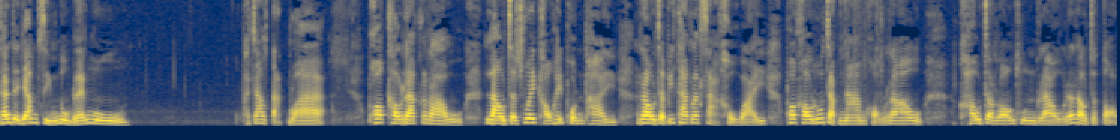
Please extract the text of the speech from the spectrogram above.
ท่านจะย่ำสิงหนุ่มและงู พระเจ้าตรัดว่า เพราะเขารักเรา เราจะช่วยเขาให้พ้นภัย เราจะพิทักษ์รักษาเขาไว้ เพราะเขารู้จักนามของเราเขาจะร้องทุนเราและเราจะตอบ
